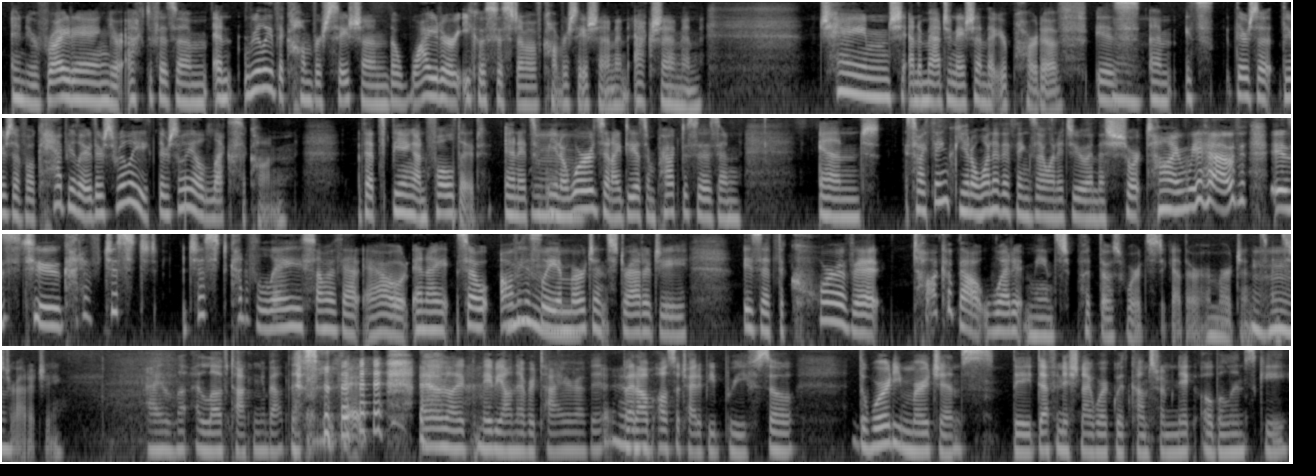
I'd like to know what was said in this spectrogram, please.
and your writing, your activism, and really the conversation, the wider ecosystem of conversation and action and change and imagination that you're part of is um, it's there's a there's a vocabulary there's really there's really a lexicon that's being unfolded and it's mm. you know mm. words and ideas and practices and and so I think you know one of the things I want to do in this short time we have is to kind of just just kind of lay some of that out and I so obviously mm. emergent strategy is at the core of it talk about what it means to put those words together emergence mm-hmm. and strategy I, lo- I love talking about this. Okay. I'm like, maybe I'll never tire of it, but I'll also try to be brief. So, the word emergence, the definition I work with comes from Nick Obolensky,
